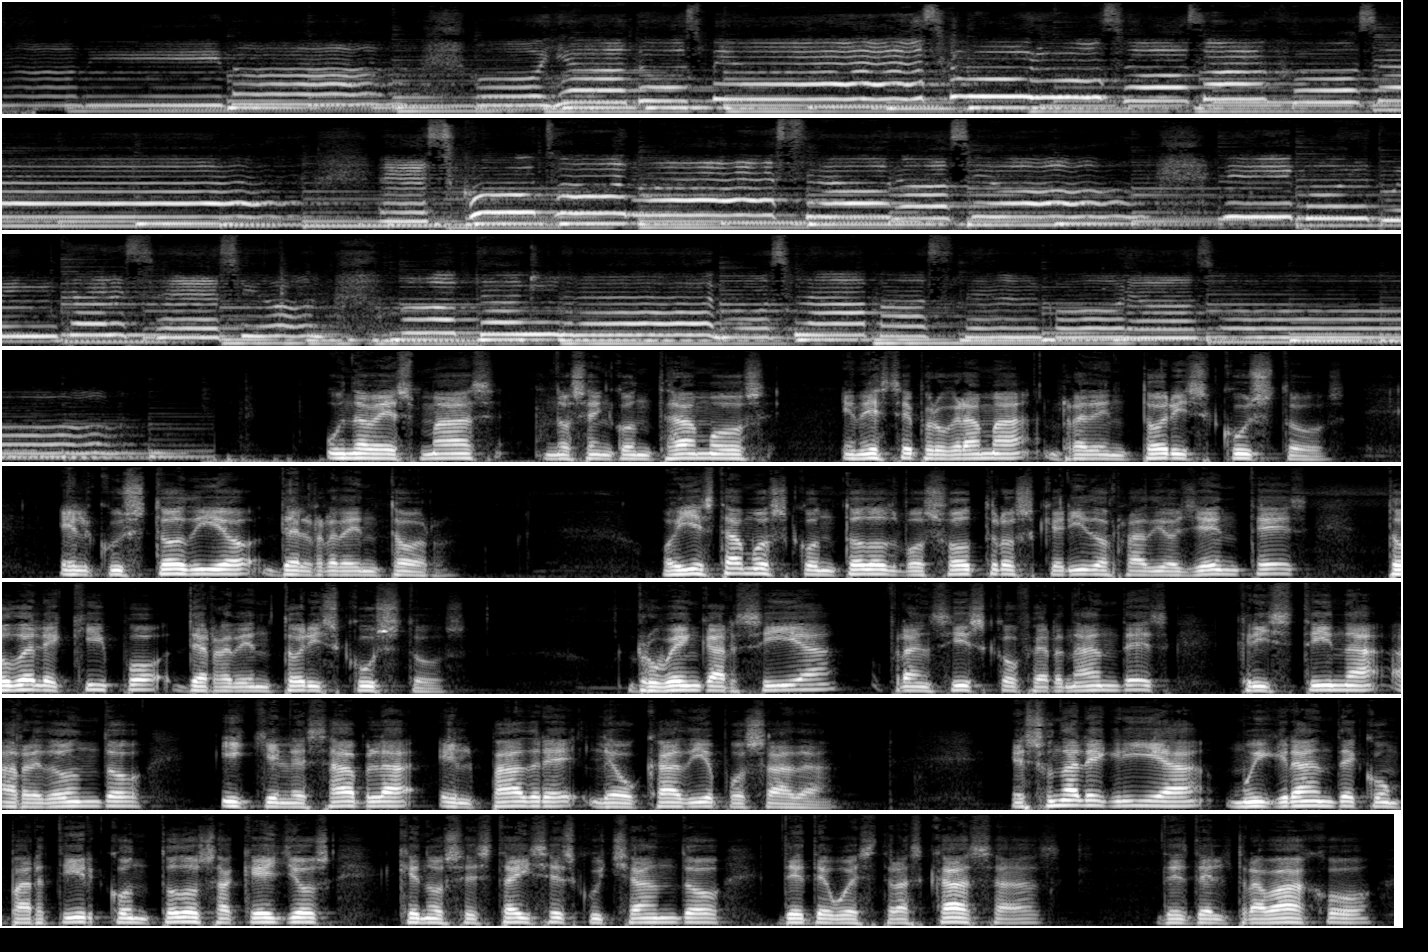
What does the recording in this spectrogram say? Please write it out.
Una vez más nos encontramos en este programa Redentoris Custos, el custodio del Redentor. Hoy estamos con todos vosotros, queridos radioyentes, todo el equipo de Redentoris Custos. Rubén García, Francisco Fernández, Cristina Arredondo y quien les habla, el Padre Leocadio Posada. Es una alegría muy grande compartir con todos aquellos que nos estáis escuchando desde vuestras casas, desde el trabajo,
